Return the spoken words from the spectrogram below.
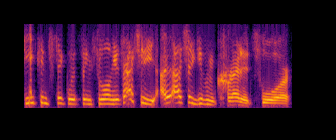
he can stick with things too long. It's actually I actually give him credit for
